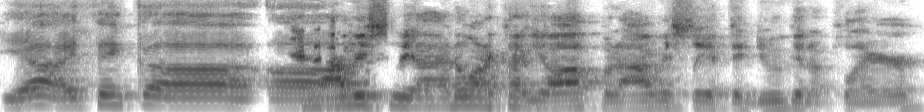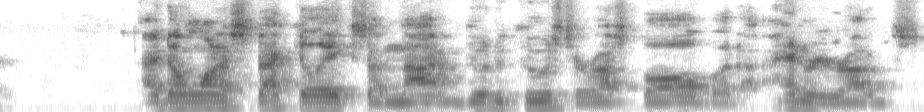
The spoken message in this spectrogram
Yeah, I think. Uh, uh, and obviously, I don't want to cut you off, but obviously, if they do get a player, I don't want to speculate because I'm not Gutekunst or Russ Ball, but Henry Ruggs.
